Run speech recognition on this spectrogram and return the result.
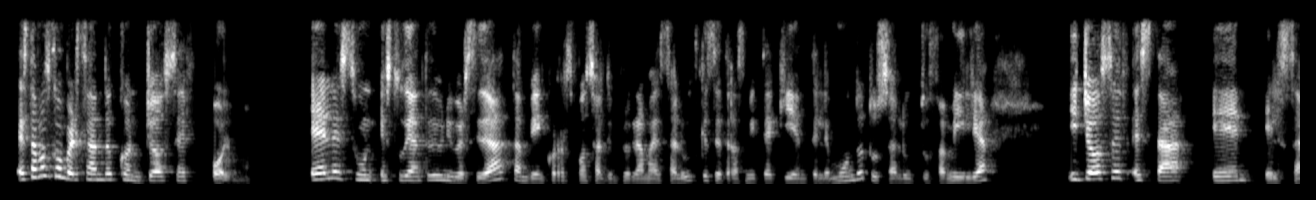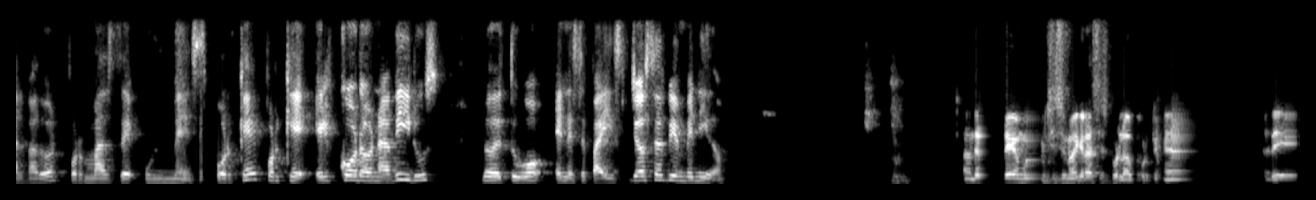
Estamos conversando con Joseph Olmo. Él es un estudiante de universidad, también corresponsal de un programa de salud que se transmite aquí en Telemundo, Tu Salud, Tu Familia. Y Joseph está en El Salvador por más de un mes. ¿Por qué? Porque el coronavirus lo detuvo en ese país. Joseph, bienvenido. Andrea, muchísimas gracias por la oportunidad de,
